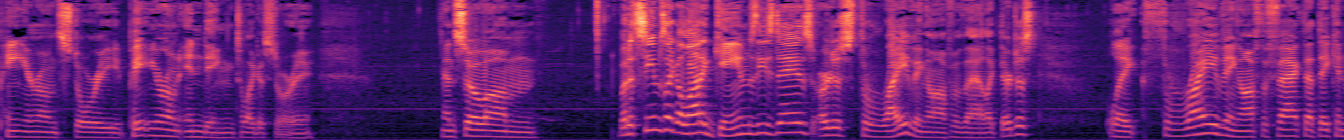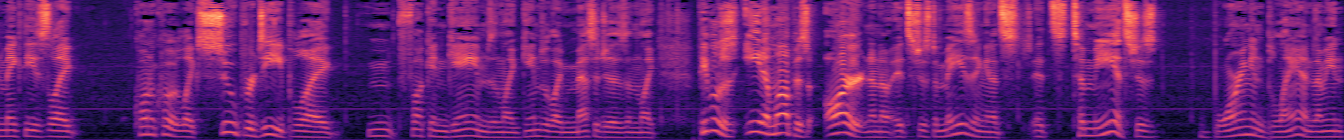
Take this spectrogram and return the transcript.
paint your own story, paint your own ending to like a story. And so, um, but it seems like a lot of games these days are just thriving off of that. Like they're just like thriving off the fact that they can make these like quote unquote like super deep like fucking games and like games with like messages and like people just eat them up as art and it's just amazing and it's it's to me it's just boring and bland. I mean,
